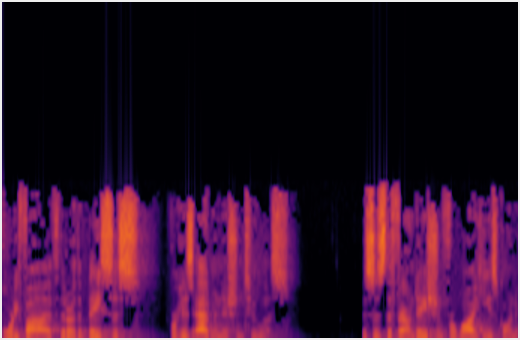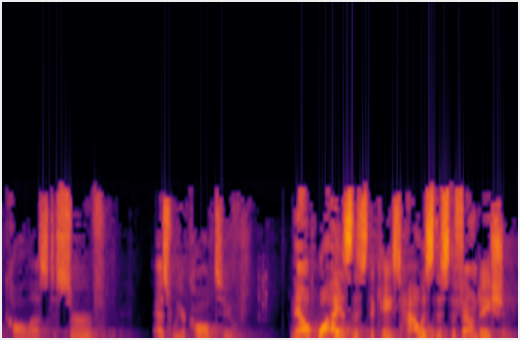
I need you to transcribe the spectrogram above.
45 that are the basis for his admonition to us. This is the foundation for why he is going to call us to serve as we are called to. Now, why is this the case? How is this the foundation?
